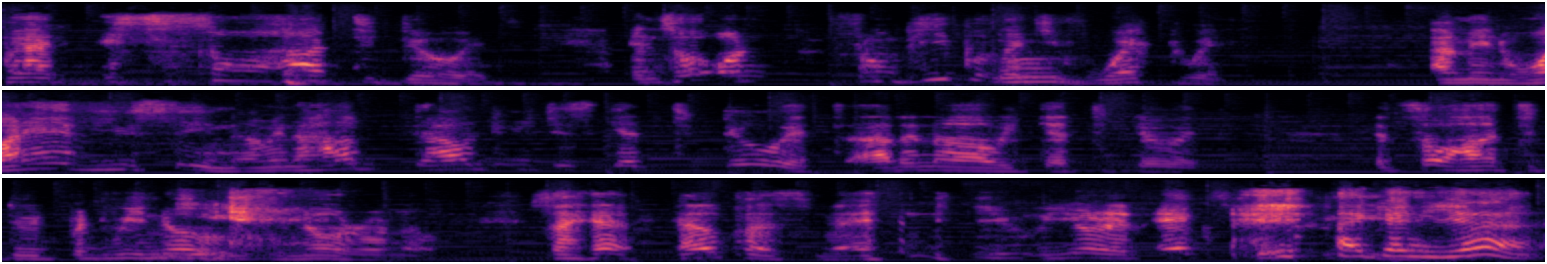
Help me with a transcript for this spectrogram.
but it's just so hard to do it. And so on from people that mm. you've worked with I mean, what have you seen? I mean, how how do we just get to do it? I don't know how we get to do it. It's so hard to do it, but we know, yeah. we know, Ronald. So help us, man. You you're an expert. I can hear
